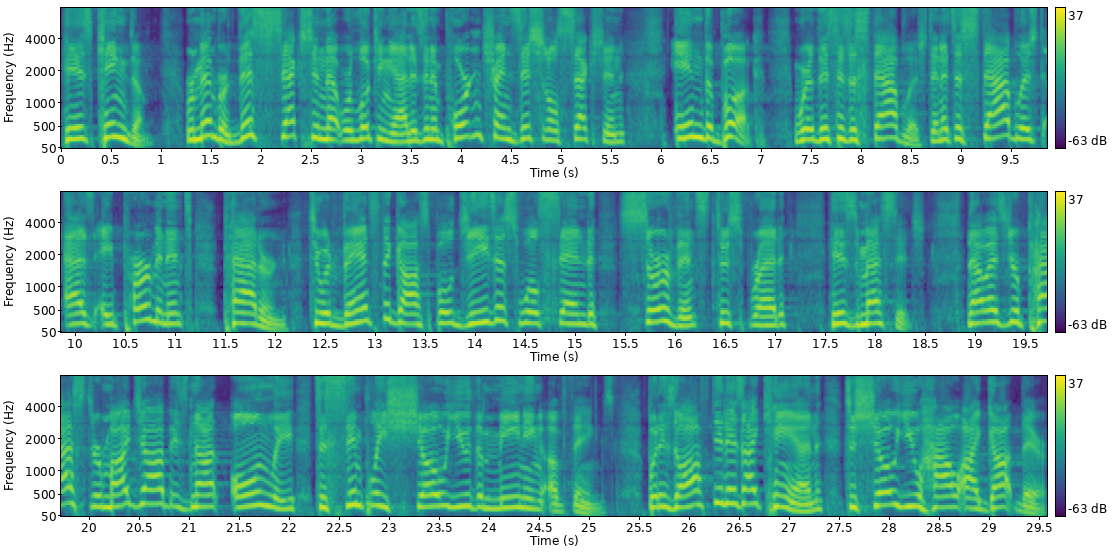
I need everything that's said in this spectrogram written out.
his kingdom. Remember, this section that we're looking at is an important transitional section in the book where this is established. And it's established as a permanent pattern. To advance the gospel, Jesus will send servants to spread his message. Now, as your pastor, my job is not only to simply show you the meaning of things, but as often as I can to show you how I got there.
